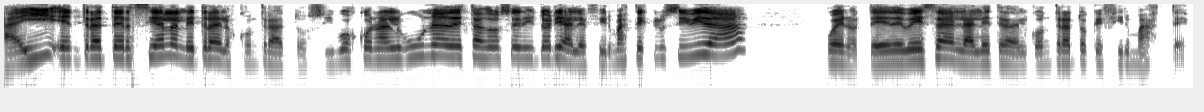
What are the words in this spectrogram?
Ahí entra terciar la letra de los contratos. Si vos con alguna de estas dos editoriales firmaste exclusividad, bueno, te debes a la letra del contrato que firmaste.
